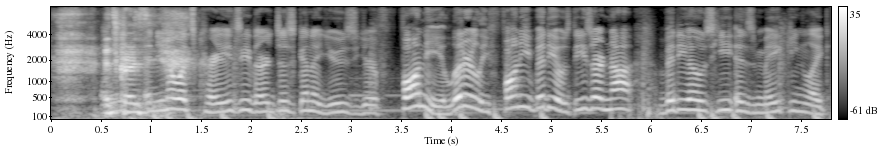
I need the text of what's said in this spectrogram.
it's crazy. And you know what's crazy? They're just gonna use your funny, literally funny videos. These are not videos he is making like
